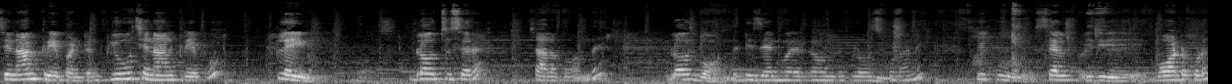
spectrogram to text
చినాన్ క్రేప్ అంటే pure chinon crepe plain. Blouse చూసారా? చాలా బాగుంది. బ్లౌజ్ బాగుంది. డిజైన్ వైర్గా ఉంది బ్లౌజ్ కూడా మీకు సెల్ఫ్ ఇది బార్డర్ కూడా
